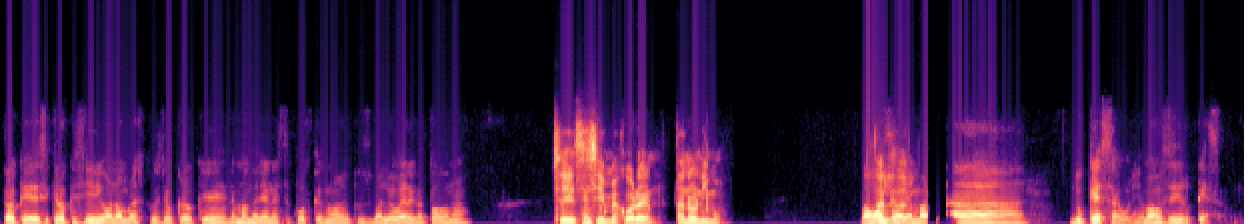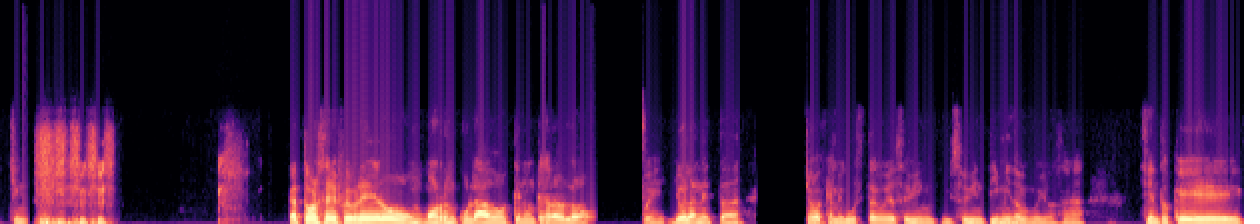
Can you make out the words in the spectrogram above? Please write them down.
creo que, creo que si digo nombres, pues yo creo que le mandarían este podcast, ¿no? Y pues valió verga todo, ¿no? Sí, sí, sí, mejor anónimo. Vamos Dale, a dale. llamarla Duquesa, güey. Vamos a decir Duquesa. Ching- 14 de febrero, un morro enculado que nunca le habló, güey. Yo la neta, chava que me gusta, güey, soy bien, soy bien tímido, güey. O sea, siento que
